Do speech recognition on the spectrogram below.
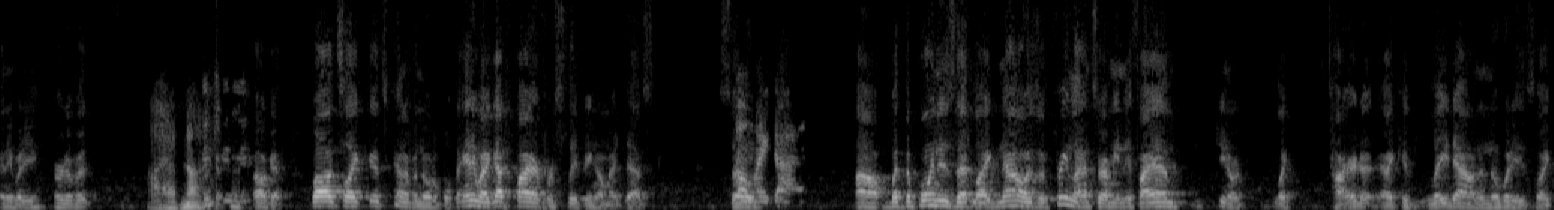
Anybody heard of it? I have not. Mhm. Okay. Well, it's like it's kind of a notable thing. Anyway, I got fired for sleeping on my desk. So, oh my god. Uh, but the point is that like now as a freelancer, I mean, if I am, you know, like tired, I could lay down and nobody's like,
